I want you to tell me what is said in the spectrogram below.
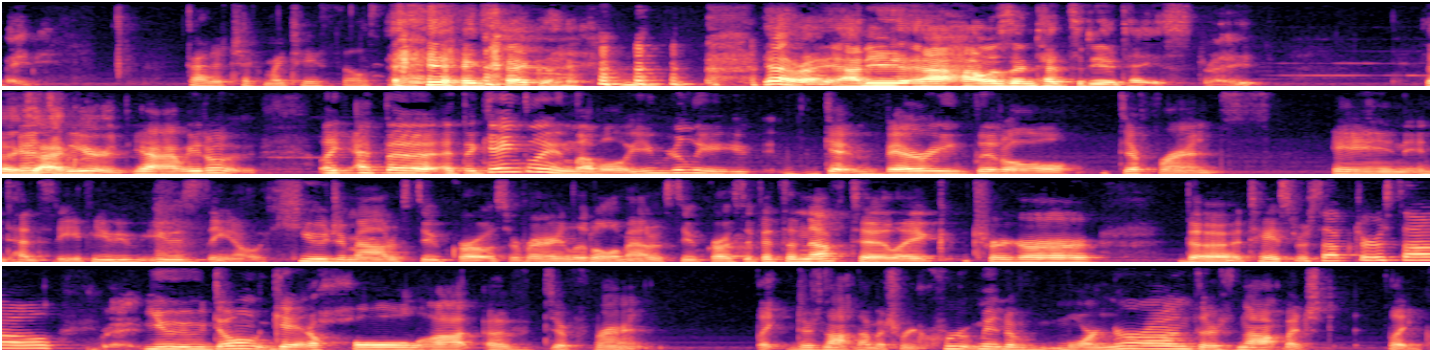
Maybe. Got to check my taste cells. yeah, exactly. yeah, right. How do you? How is intensity of taste? Right. Exactly. It's weird. Yeah, we don't like at the at the ganglion level. You really get very little difference in intensity if you use you know a huge amount of sucrose or very little amount of sucrose. If it's enough to like trigger the taste receptor cell, Right. you don't get a whole lot of different like there's not that much recruitment of more neurons there's not much like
